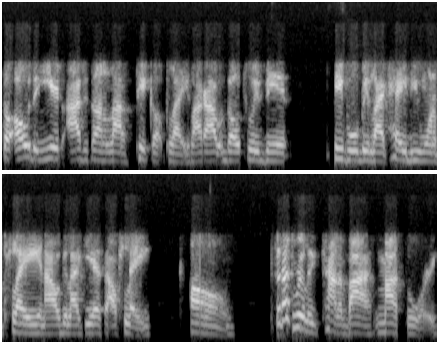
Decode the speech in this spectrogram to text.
So over the years, I've just done a lot of pickup play. Like I would go to events, people would be like, "Hey, do you want to play?" And I would be like, "Yes, I'll play." Um, so that's really kind of my my story.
